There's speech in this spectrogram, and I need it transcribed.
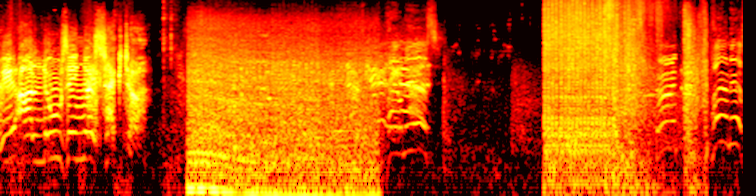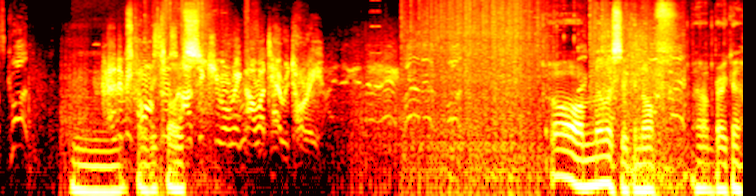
We are losing a sector. Pioneers! Pioneer Squad! Hmm, Enemy it's gonna be forces are securing our territory. Pioneer Squad! Oh, a millisecond off. Uh, Heartbreaker.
